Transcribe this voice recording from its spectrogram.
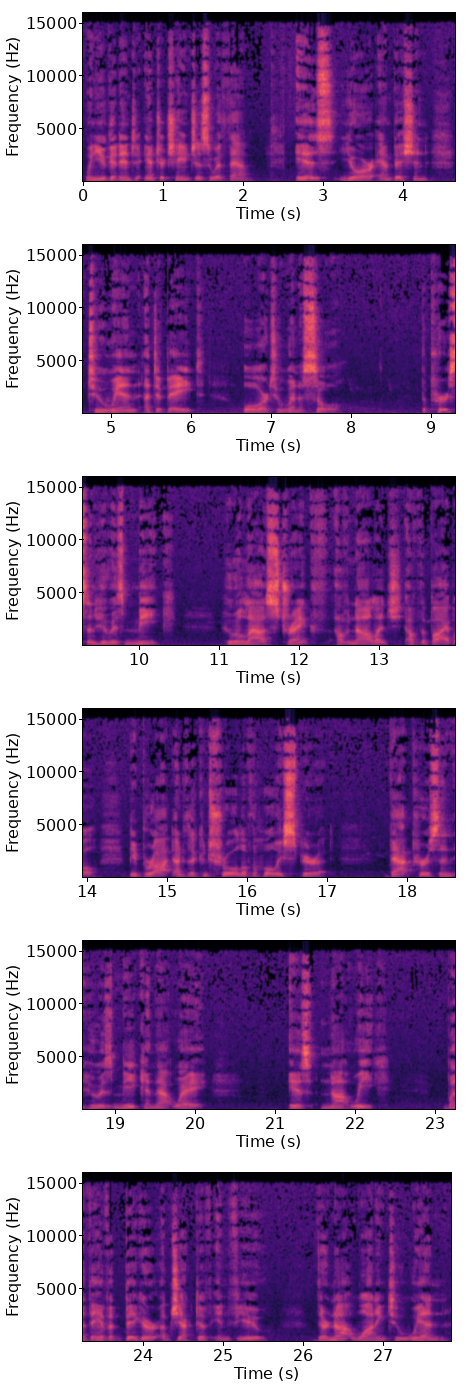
When you get into interchanges with them, is your ambition to win a debate or to win a soul? The person who is meek who allows strength of knowledge of the Bible be brought under the control of the Holy Spirit, that person who is meek in that way is not weak, but they have a bigger objective in view. They're not wanting to win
